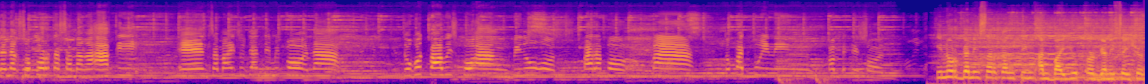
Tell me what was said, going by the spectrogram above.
na nagsuporta sa mga aki, and sa mga estudyante mi po na dugot pawis po ang binuhos para po matupad po ining kompetisyon. Inorganisar kang Team Albay Youth Organization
